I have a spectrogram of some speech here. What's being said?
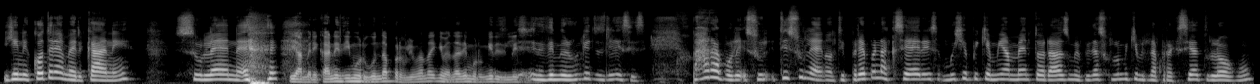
Γενικότερα οι Αμερικάνοι σου λένε Οι Αμερικάνοι δημιουργούν τα προβλήματα και μετά δημιουργούν και τις λύσεις. Δημιουργούν και τις λύσεις. Πάρα πολύ. Σου- τι σου λένε, ότι πρέπει να ξέρεις. Μου είχε πει και μία μέντορά μου, επειδή ασχολούμαι και με την απραξία του λόγου,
